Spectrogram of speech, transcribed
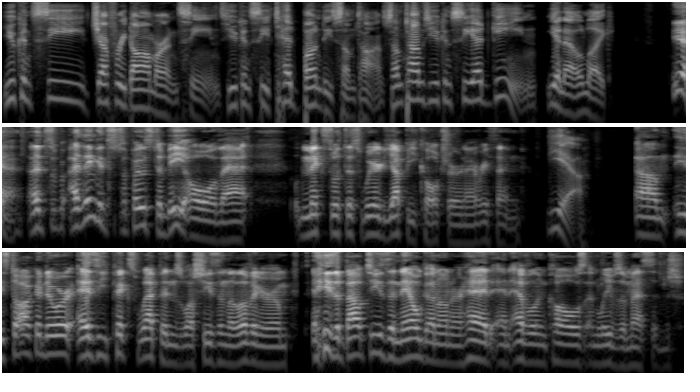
you can see Jeffrey Dahmer in scenes. You can see Ted Bundy sometimes. Sometimes you can see Ed Gein. You know, like Yeah, it's. I think it's supposed to be all of that mixed with this weird yuppie culture and everything. yeah, Um, he's talking to her as he picks weapons while she's in the living room. He's about to use a nail gun on her head, and Evelyn calls and leaves a message.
